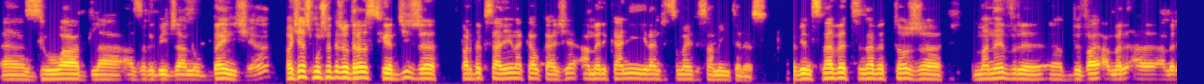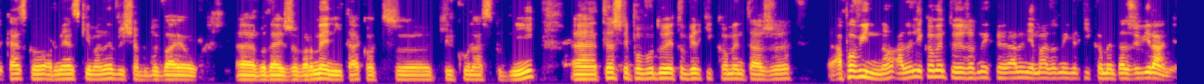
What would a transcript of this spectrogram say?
e, zła dla Azerbejdżanu będzie. Chociaż muszę też od razu stwierdzić, że paradoksalnie na Kaukazie Amerykanie i Irańczycy mają te same interesy. Więc nawet, nawet to, że manewry, odbywa, amery, amerykańsko-ormiańskie manewry się odbywają e, bodajże w Armenii, tak, od e, kilkunastu dni, e, też nie powoduje to wielkich komentarzy, a powinno, ale nie komentuje żadnych, ale nie ma żadnych wielkich komentarzy w Iranie.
